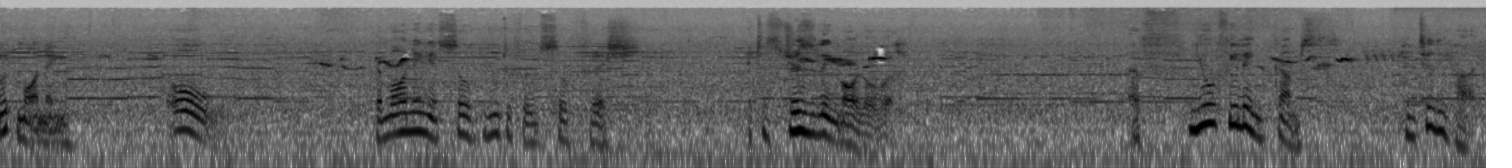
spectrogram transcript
good morning. Oh, the morning is so beautiful, so fresh. It is drizzling all over. A new feeling comes into the heart.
